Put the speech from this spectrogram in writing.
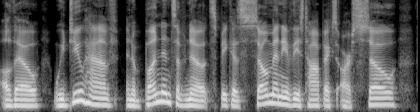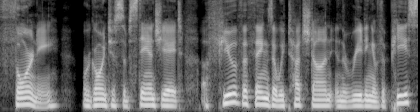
Although we do have an abundance of notes because so many of these topics are so thorny, we're going to substantiate a few of the things that we touched on in the reading of the piece,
